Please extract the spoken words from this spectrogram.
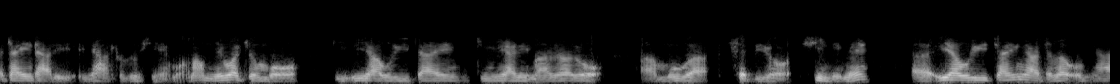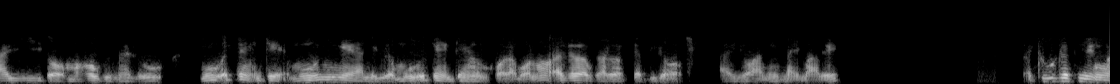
အတိုင်းအတာတွေအရာဆိုလို့ရှိရင်ပေါ့နော်မြေဝကျွန်းပေါ်ဒီအေယာဝတီတိုင်းဒီနေရာတွေမှာကတော့အမိုးကဆက်ပြီးတော့ရှိနေမယ်အဲအေယာဝတီတိုင်းကတလောက်အများကြီးတော့မဟုတ်ပြီမဲ့လို့ မိုးအတင်းအတင်းမိုးငယ်ကနေပြီးတော့ မိုးအတင်းအတင်းကိုခေါ်တာပေါ့နော် အဲ့ဒါတော့ကတော့ ဆက်ပြီးတော့ ရွာနေနိုင်ပါလေအထူးသဖြင့်က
